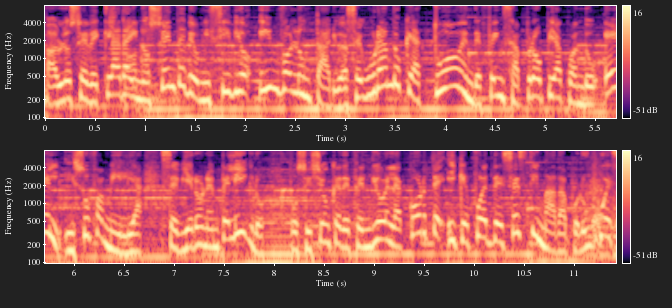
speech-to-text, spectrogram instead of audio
Pablo se declara inocente de homicidio involuntario, asegurando que actuó en defensa propia cuando él y su familia se vieron en peligro, posición que defendió en la corte y que fue desestimada por un juez.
